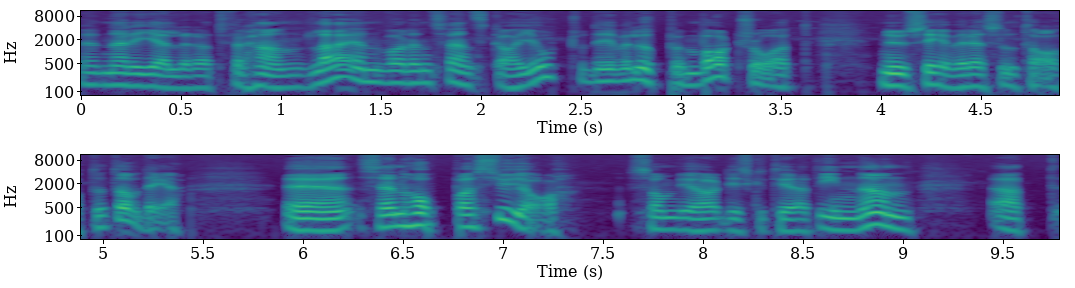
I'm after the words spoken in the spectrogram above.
eh, när det gäller att förhandla än vad den svenska har gjort. Och det är väl uppenbart så att nu ser vi resultatet av det. Eh, sen hoppas ju jag, som vi har diskuterat innan, att,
